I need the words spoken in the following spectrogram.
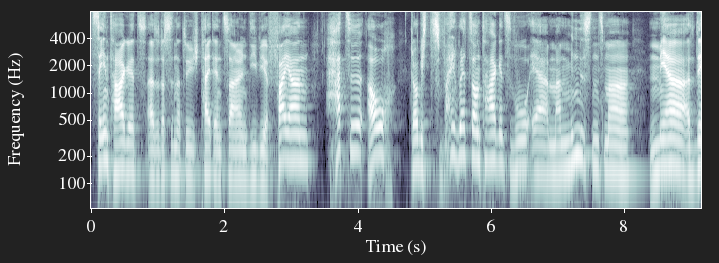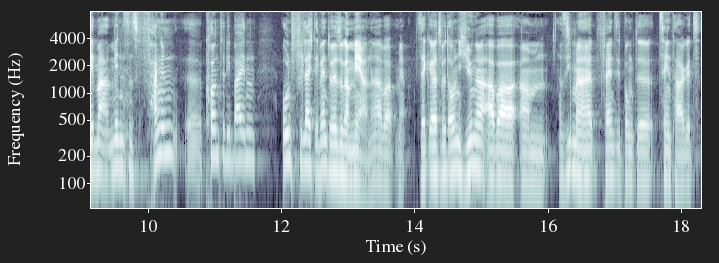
10 Targets. Also, das sind natürlich Tight End Zahlen, die wir feiern. Hatte auch, glaube ich, zwei Red Zone Targets, wo er mal mindestens mal mehr, also den mal mindestens fangen äh, konnte, die beiden. Und vielleicht eventuell sogar mehr, ne? Aber ja. Zach Ertz wird auch nicht jünger, aber ähm, 7,5 Fantasy-Punkte, 10 Targets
